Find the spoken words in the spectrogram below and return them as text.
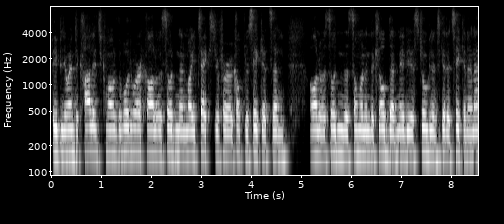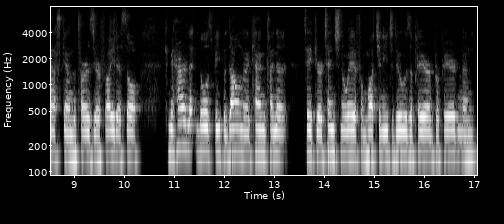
people you went to college come out of the woodwork all of a sudden and might text you for a couple of tickets and all of a sudden there's someone in the club that maybe is struggling to get a ticket and ask on the Thursday or Friday. So it can be hard letting those people down and it can kind of take your attention away from what you need to do as a player and prepared. And,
